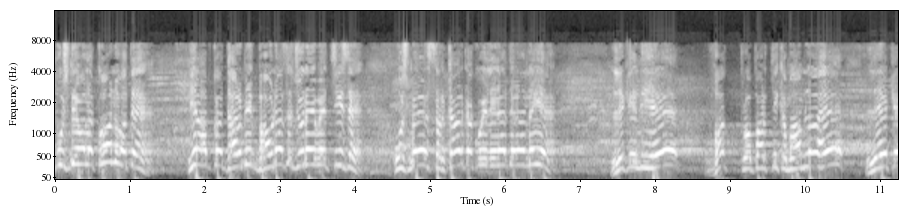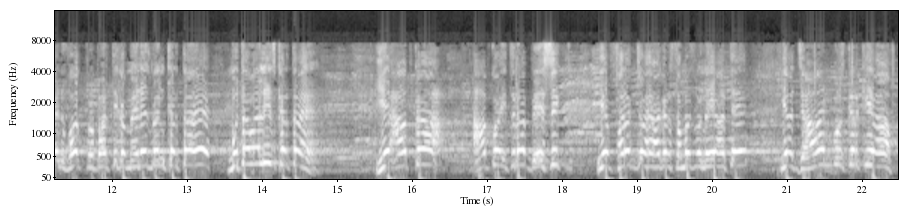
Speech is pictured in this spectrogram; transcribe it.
पूछने वाला कौन होते हैं? ये आपका धार्मिक भावना से जुड़े हुए चीज़ है। उसमें सरकार का कोई लेना देना नहीं है। लेकिन ये वक्त प्रॉपर्टी का मामला है, लेकिन वक्त प्रॉपर्टी का मैनेजमेंट करता है, मुतवालिज करता है। ये आपका आपको इतना बेसिक ये फ़र्क जो है, अगर समझ में नहीं आते या जानबूझ करके आप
